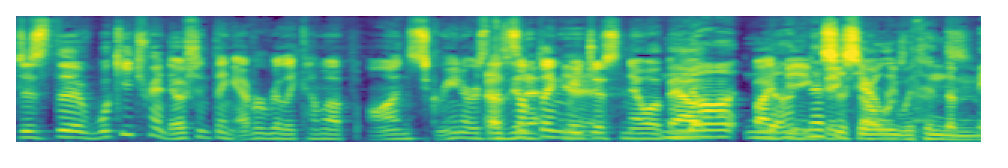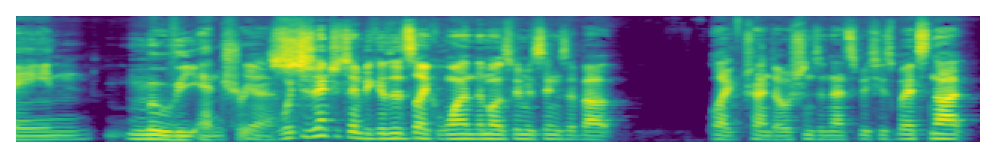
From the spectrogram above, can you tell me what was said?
does the Wookiee Trandoshan thing ever really come up on screen, or is that was gonna- something we yeah. just know about not by not being big Star necessarily Wars within the main movie entries. Yeah, which is interesting because it's like one of the most famous things about like Trandoshans in that species, but it's not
